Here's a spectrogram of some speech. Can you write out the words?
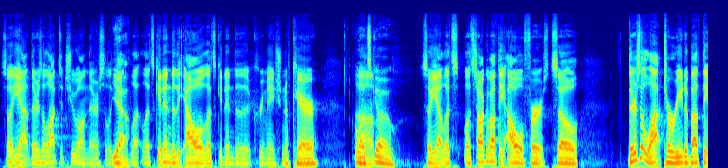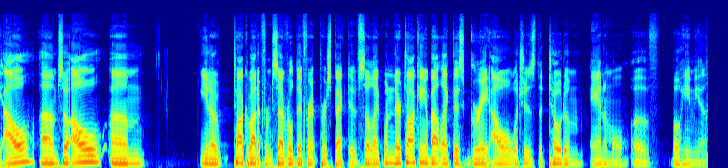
So yeah, there's a lot to chew on there. So Yeah. let, us get into the owl. Let's get into the cremation of care. let's Um, go. So yeah, let's let's talk about the owl first. So there's a lot to read about the owl. Um, so I'll um, you know talk about it from several different perspectives. So like when they're talking about like this great owl, which is the totem animal of Bohemia.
